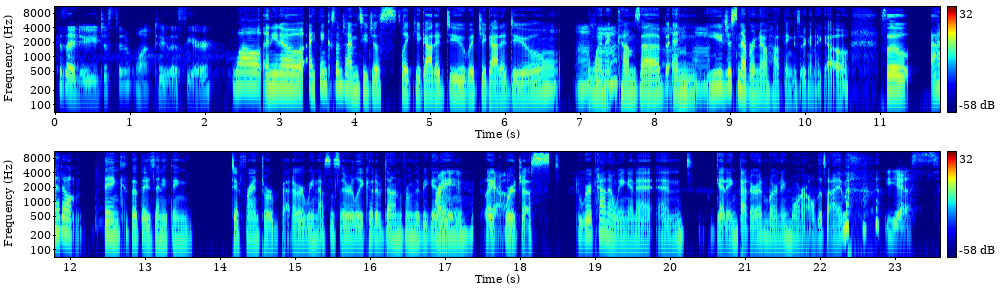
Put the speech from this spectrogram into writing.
Because I knew you just didn't want to this year. Well, and you know, I think sometimes you just like you got to do what you got to do when Mhm. it comes up, Mhm. and you just never know how things are going to go. So I don't think that there's anything different or better we necessarily could have done from the beginning. Like Yeah. we're just we're kind of winging it and getting better and learning more all the time. Yes.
